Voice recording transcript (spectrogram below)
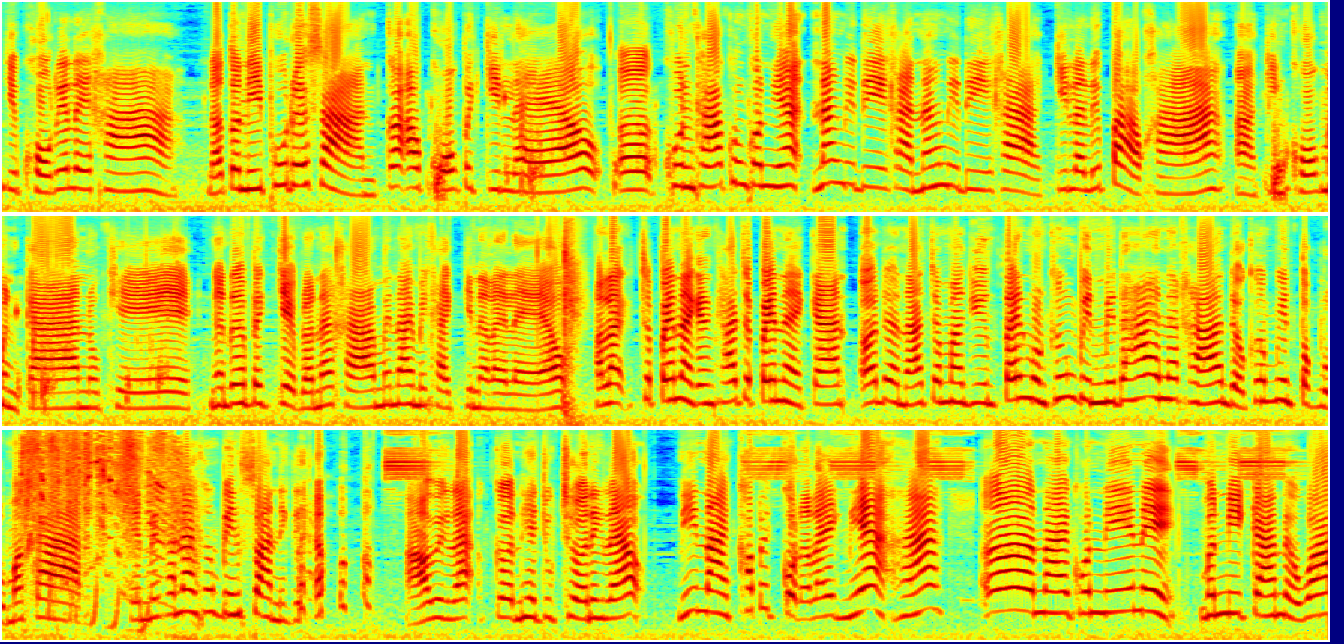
หยิบโค้กได้เลยค่ะ แล้วตอนนี้ผู้โดยสารก็เอาโค้กไปกินแล้ว เออคุณคะคุณคนนี้นั่งดีๆค่ะ นั่งดีๆค่ะ กินอะไรหรือเปล่าคะอ่ากินโค้กเหมือนกันโอเคเงั้นเดินไปเก็บแล้วนะคะ ไม่น่ามีใครกินอะไรแล้วเอาล่ะจะไปไหนกันคะจะไปไหนกันเออเดี๋ยวนะจะมายืนเต้นบนเครื่องบินไม่ได้นะคะ เดี๋ยวเครื่องบินตกหลุมอากาศ เห็นไหมคะนั่งเครื่องบินสั่นอีกแล้ว เอาอีกแล้วเกิดเหตุฉุกเฉินอีกแล้วนี่นายเข้าไปกดอะไรอีกเนี่ยฮะ เออนายคนนี้นี่ มันมีการแบบว่า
